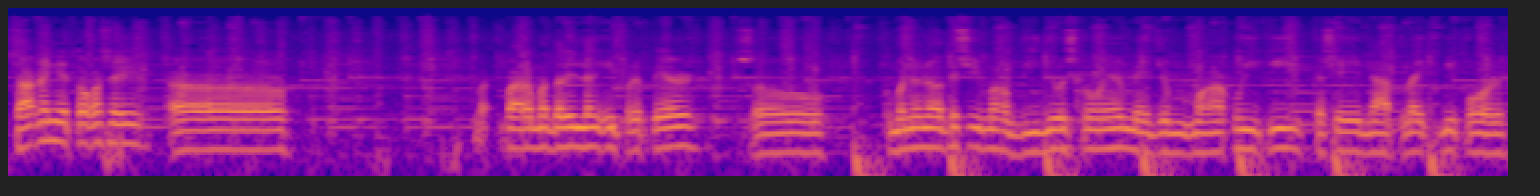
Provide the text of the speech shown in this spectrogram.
Sa akin ito kasi uh, para madali lang i-prepare. So, kung notice yung mga videos ko ngayon, medyo mga quickie kasi not like before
